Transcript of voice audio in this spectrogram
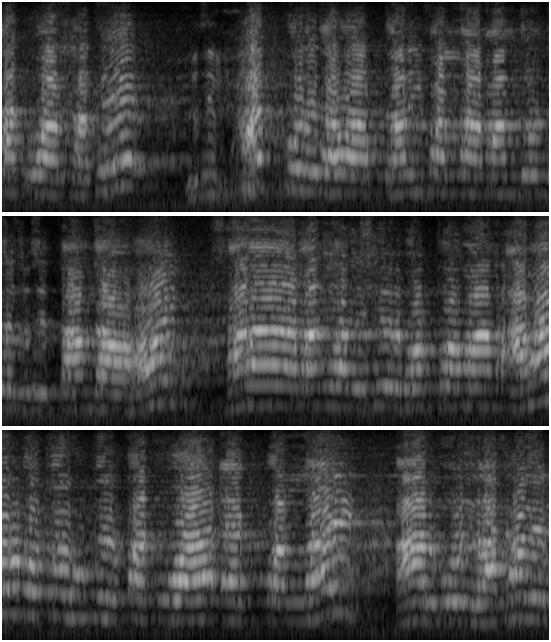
তাকুয়ার সাথে যদি ভাগ করে দেওয়া, দাঁড়িপাল্লা মানদণ্ডে যদি টান দেওয়া হয়, সারা বাংলাদেশের বর্তমান আমার মতো রূপের তাকুয়া এক পাল্লায়, আর ওই রাখালের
